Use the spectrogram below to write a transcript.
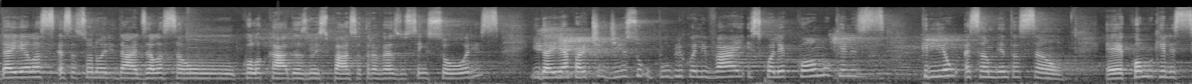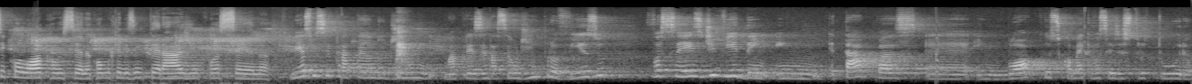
daí elas, essas sonoridades elas são colocadas no espaço através dos sensores e daí a partir disso o público ele vai escolher como que eles criam essa ambientação, é, como que eles se colocam em cena, como que eles interagem com a cena. Mesmo se tratando de um, uma apresentação de improviso, vocês dividem em etapas, é, em blocos, como é que vocês estruturam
